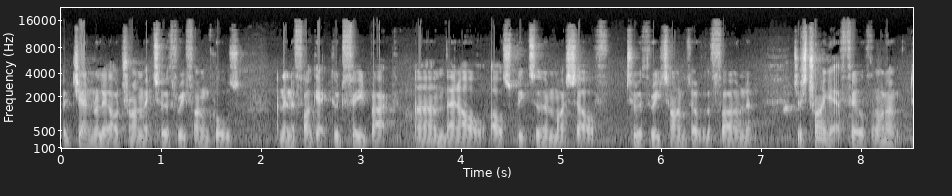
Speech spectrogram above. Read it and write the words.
but generally, I'll try and make two or three phone calls, and then if I get good feedback, um, then I'll I'll speak to them myself two or three times over the phone and just try and get a feel for them. I don't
